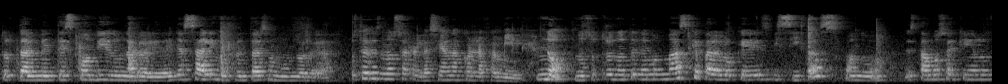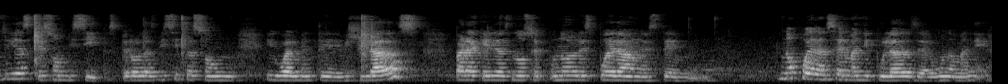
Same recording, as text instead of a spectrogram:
totalmente escondido una realidad. Ellas salen a enfrentarse a un mundo real. ¿Ustedes no se relacionan con la familia? No, nosotros no tenemos más que para lo que es visitas, cuando estamos aquí en los días, que son visitas, pero las visitas son igualmente vigiladas para que ellas no, se, no les puedan, este, no puedan ser manipuladas de alguna manera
